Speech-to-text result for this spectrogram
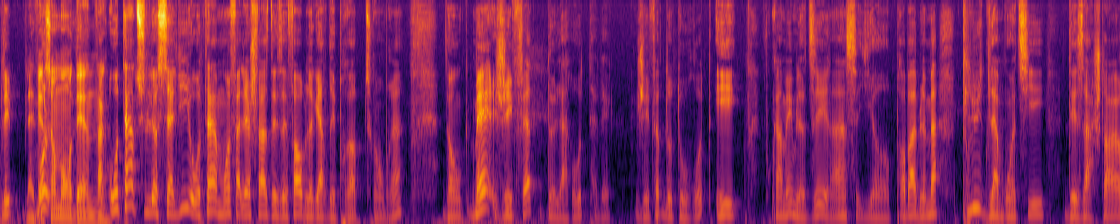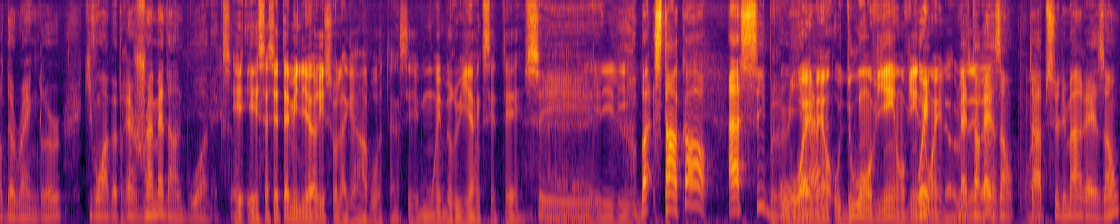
l'ai- la moi, version mondaine. fait autant tu l'as sali, autant moi, il fallait que je fasse des efforts pour le garder propre, tu comprends? Donc, mais j'ai fait de la route avec. J'ai fait de l'autoroute et faut quand même le dire, hein, il y a probablement plus de la moitié des acheteurs de Wrangler qui vont à peu près jamais dans le bois avec ça. Et, et ça s'est amélioré sur la grande route. hein. C'est moins bruyant que c'était. C'est. Euh, les- Ben, encore assez bruyant. Ouais, mais d'où on vient, on vient Oui, loin. Là, mais tu as euh, raison. ouais. Tu as absolument raison.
